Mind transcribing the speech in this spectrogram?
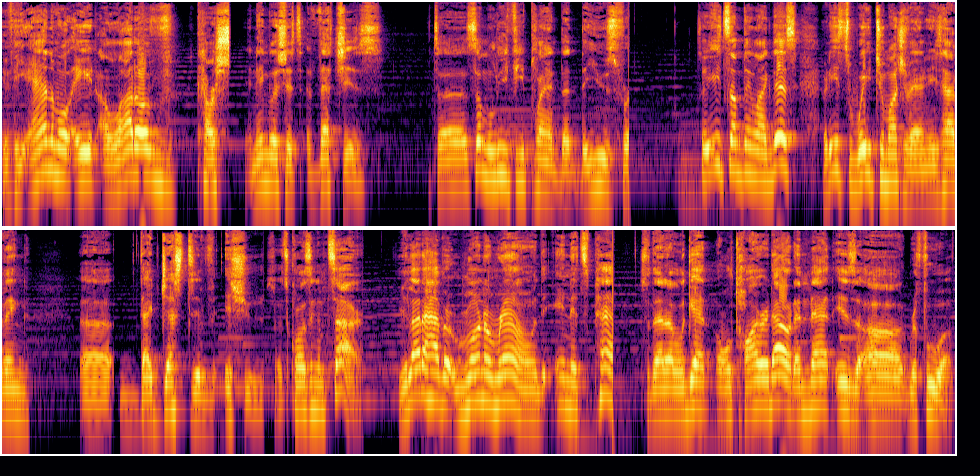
If the animal ate a lot of karsh, in English it's vetches, it's uh, some leafy plant that they use for. So he eats something like this, but he eats way too much of it, and he's having uh, digestive issues. So it's causing him tsar. You're allowed to have it run around in its pen so that it'll get all tired out, and that is uh, refuah.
